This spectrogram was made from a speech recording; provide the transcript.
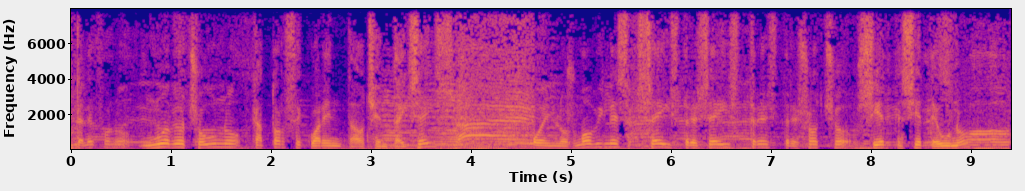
Teléfono 981 1440 86 o en los móviles 636 338 771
